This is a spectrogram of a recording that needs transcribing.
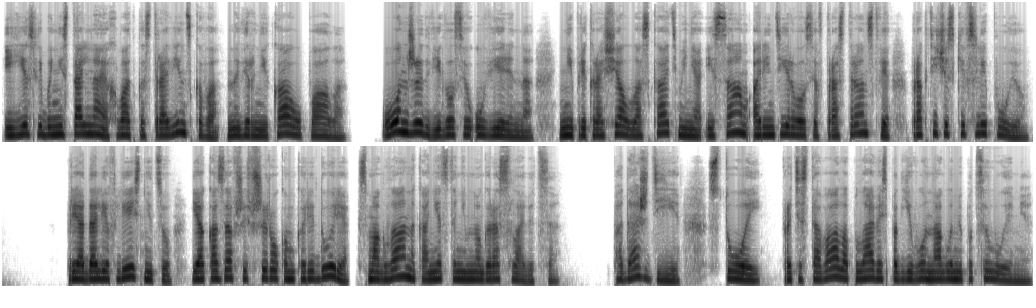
и если бы не стальная хватка Стравинского, наверняка упала. Он же двигался уверенно, не прекращал ласкать меня и сам ориентировался в пространстве практически вслепую. Преодолев лестницу и оказавшись в широком коридоре, смогла наконец-то немного расслабиться. «Подожди, стой!» — протестовала, плавясь под его наглыми поцелуями.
